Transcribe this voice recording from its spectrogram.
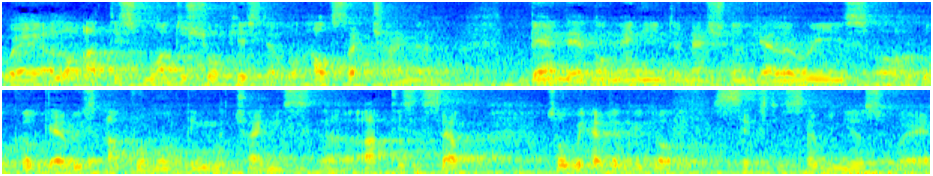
where a lot of artists want to showcase their work outside China. Then there are not many international galleries or local galleries are promoting the Chinese uh, artists itself. So we have that window of six to seven years where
